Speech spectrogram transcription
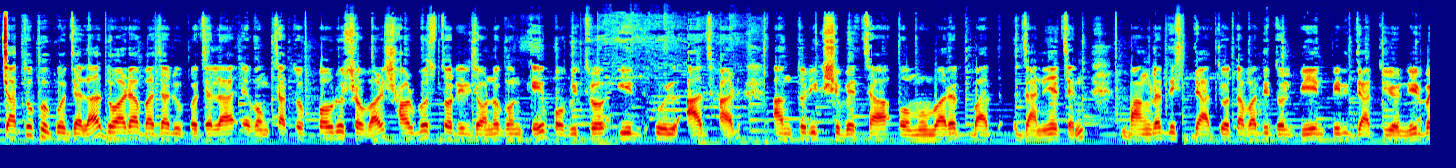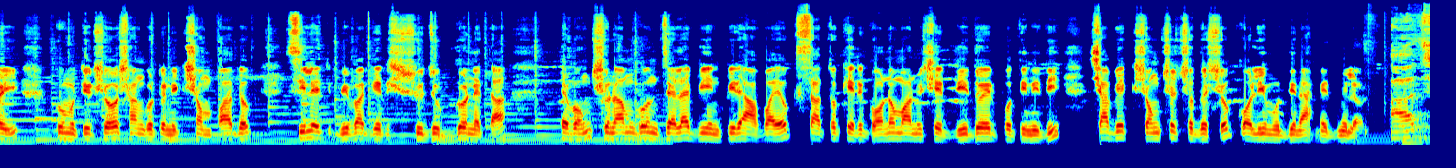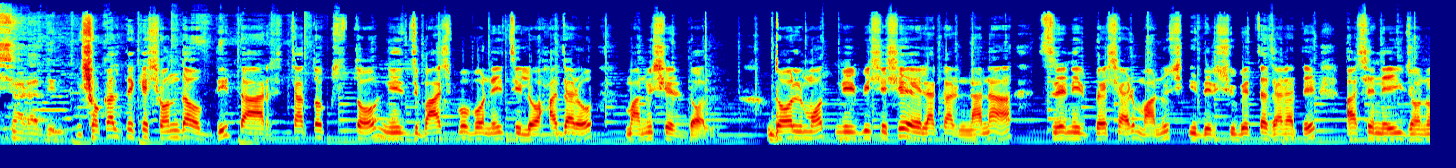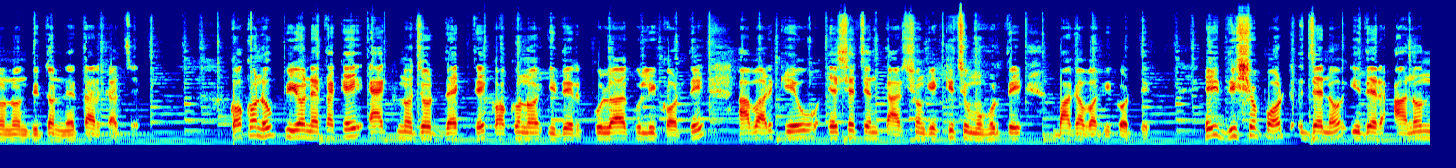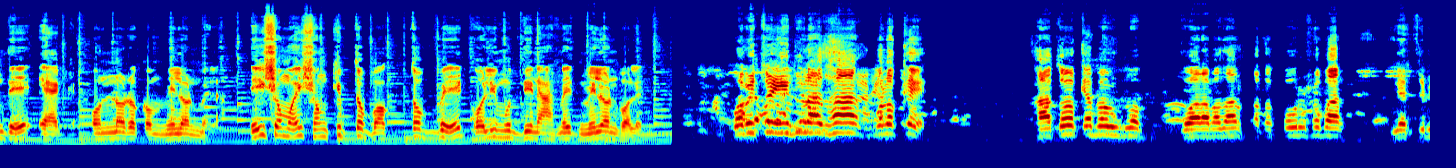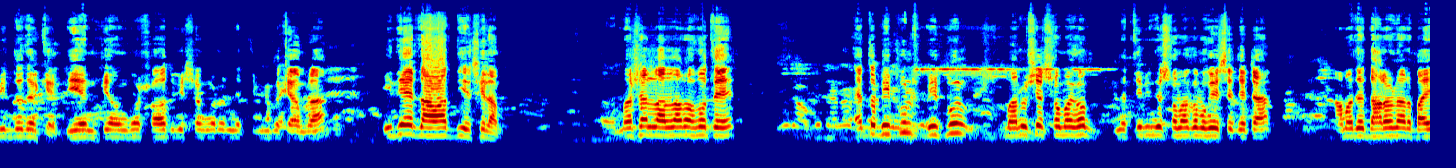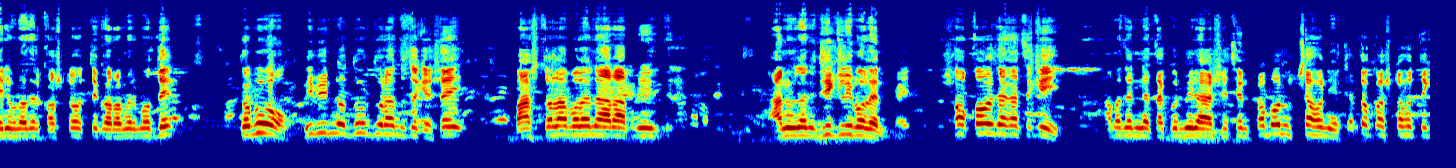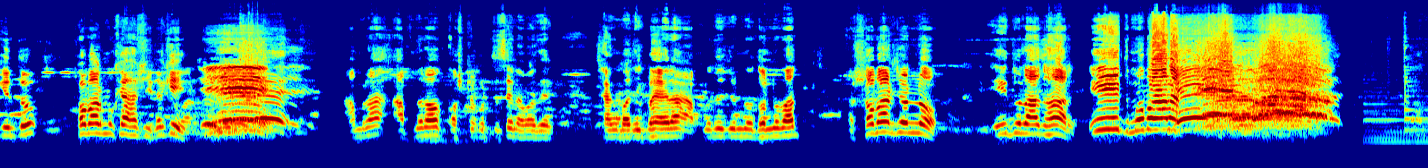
চাতুক উপজেলা দোয়ারা বাজার উপজেলা এবং চাতুক পৌরসভার সর্বস্তরের জনগণকে পবিত্র ঈদ উল আজহার আন্তরিক শুভেচ্ছা ও মুবারকবাদ জানিয়েছেন বাংলাদেশ জাতীয়তাবাদী দল বিএনপির জাতীয় নির্বাহী কমিটির সহ সাংগঠনিক সম্পাদক, সিলেট বিভাগের সুযোগ্য নেতা এবং সুনামগঞ্জ জেলা বিএনপির আহ্বায়ক সাতকের গণমানুষের হৃদয়ের প্রতিনিধি সাবেক সংসদ সদস্য কলিমুদ্দিন আহমেদ মিলন। আজ সারাদিন। সকাল থেকে সন্ধ্যা অবধি তার চাতকস্থ নিজ বাসভবনে ছিল হাজারো মানুষের দল। দলমত নির্বিশেষে এলাকার নানা শ্রেণির পেশার মানুষ ঈদের শুভেচ্ছা জানাতে আসেন এই জননন্দিত নেতার কাছে। কখনো প্রিয় নেতাকে এক নজর দেখতে, কখনো ঈদের কুলাকুলি করতে, আবার কেউ এসেছেন তার সঙ্গে কিছু মুহূর্তে বাগাবাগি করতে। এই দৃশ্যপট যেন ঈদের আনন্দে এক অন্যরকম মিলন মেলা এই সময় সংক্ষিপ্ত বক্তব্যে কলিমুদ্দিন আহমেদ মিলন বলেন, পবিত্র ঈদ উল আজহা উপলক্ষে ফাতক এবং পৌরসভার নেতৃবৃন্দদেরকে, বিএনপি অঙ্গ, সহযোগী সংগঠন নেতৃবৃন্দকে আমরা ঈদের দাওয়াত দিয়েছিলাম। মাসাল্লাহ আল্লাহ রহমতে এত বিপুল বিপুল মানুষের সমাগম, নেতৃবৃন্দের সমাগম হয়েছে যেটা আমাদের ধারণার বাইরে, ওনাদের কষ্ট হচ্ছে গরমের মধ্যে। তবুও বিভিন্ন দূর দূরান্ত থেকে সেই বাসতলা বলেন আর আপনি আনুদানি জিগলি বলেন, সকল জায়গা থেকেই আমাদের নেতা কর্মীরা এসেছেন, প্রবল উৎসাহ নিয়ে। এত কষ্ট হচ্ছে কিন্তু সবার মুখে হাসি, নাকি? আমরা, আপনারাও কষ্ট করতেছেন আমাদের সাংবাদিক ভাইয়েরা, আপনাদের জন্য ধন্যবাদ। আর সবার জন্য ঈদ উল আজহার, ঈদ মুবারক!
